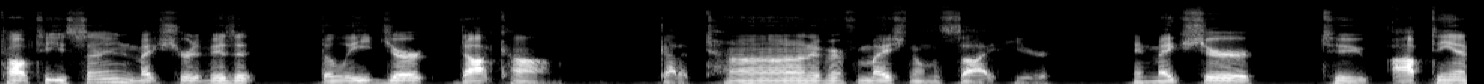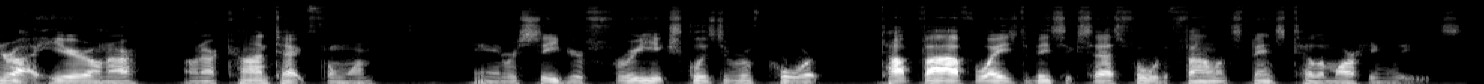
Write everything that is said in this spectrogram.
Talk to you soon. Make sure to visit theleadjerk.com. Got a ton of information on the site here. And make sure to opt in right here on our on our contact form and receive your free exclusive report Top 5 Ways to Be Successful with Final Expense Telemarketing Leads.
